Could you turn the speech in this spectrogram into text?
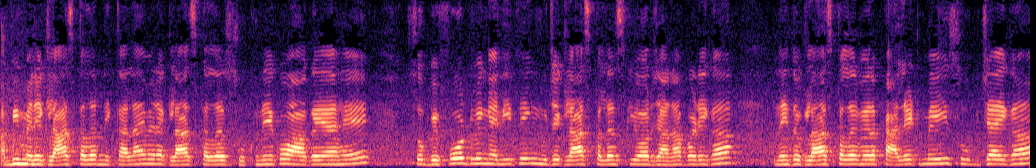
अभी मैंने ग्लास कलर निकाला है, मेरा ग्लास कलर सूखने को आ गया है। सो बिफोर डूइंग एनीथिंग मुझे ग्लास कलर्स की ओर जाना पड़ेगा। नहीं तो ग्लास कलर मेरा पैलेट में ही सूख जाएगा।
